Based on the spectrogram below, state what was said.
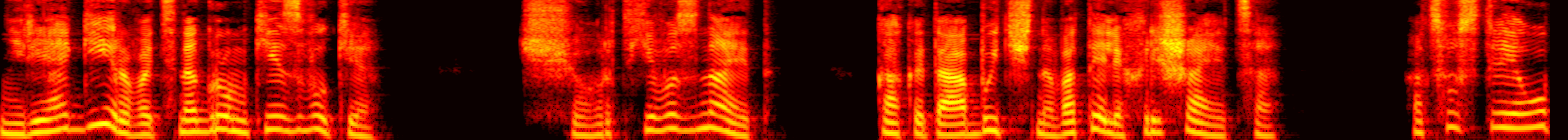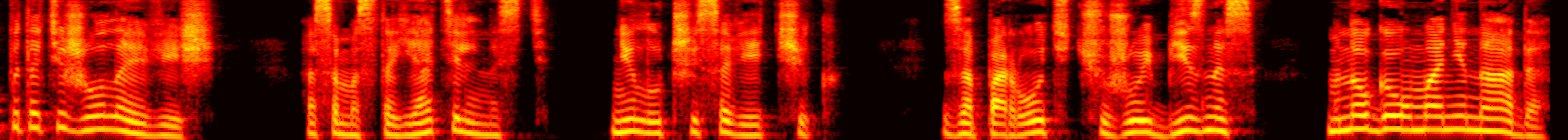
не реагировать на громкие звуки. Черт его знает, как это обычно в отелях решается. Отсутствие опыта – тяжелая вещь, а самостоятельность – не лучший советчик. Запороть чужой бизнес много ума не надо.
